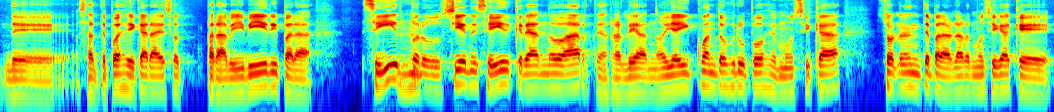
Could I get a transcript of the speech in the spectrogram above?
de- o sea, te puedes dedicar a eso para vivir y para seguir produciendo y seguir creando arte en realidad, ¿no? Y hay cuantos grupos de música, solamente para hablar de música, que,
